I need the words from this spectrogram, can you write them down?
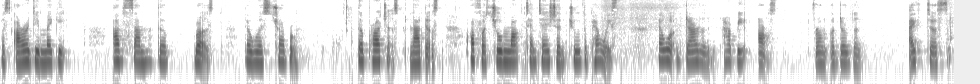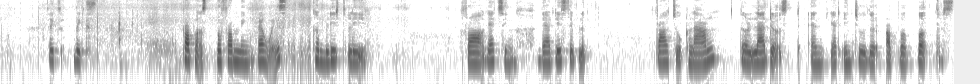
was already making up some of the berths, there was trouble. The porter's ladders offered too much temptation to the penguins. There were a dozen happy hours from a dozen Actors. six weeks. Purpose performing penguins completely forgetting their discipline, far to climb the ladders and get into the upper berths.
